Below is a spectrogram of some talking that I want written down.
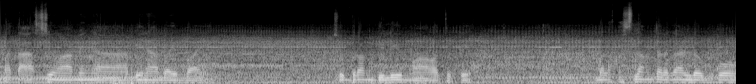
pataas yung aming ah, binabaybay. Sobrang dilim mga katupi. Malakas lang talaga ang loob ko.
